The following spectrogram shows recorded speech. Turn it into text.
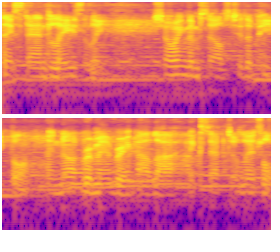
they stand lazily, showing themselves to the people and not remembering Allah except a little.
